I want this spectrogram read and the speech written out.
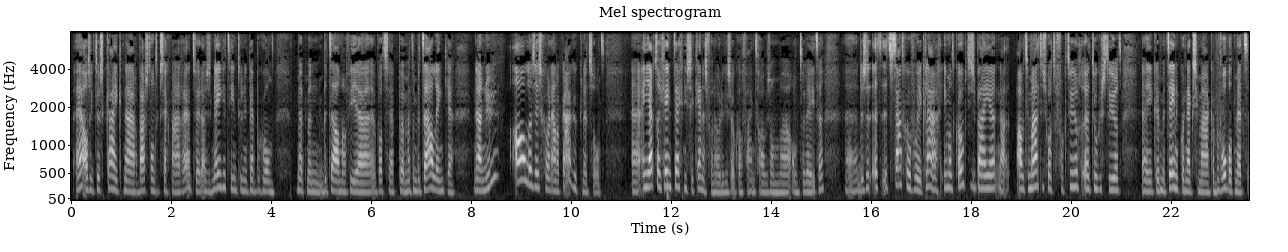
hè, als ik dus kijk naar waar stond ik zeg maar in 2019 toen ik net begon met mijn betaal maar via WhatsApp eh, met een betaallinkje naar nu. Alles is gewoon aan elkaar geknutseld. Uh, en je hebt er geen technische kennis voor nodig. Is ook wel fijn trouwens om, uh, om te weten. Uh, dus het, het, staat gewoon voor je klaar. Iemand koopt iets bij je. Nou, automatisch wordt de factuur toegestuurd. je kunt meteen een connectie maken. Bijvoorbeeld met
